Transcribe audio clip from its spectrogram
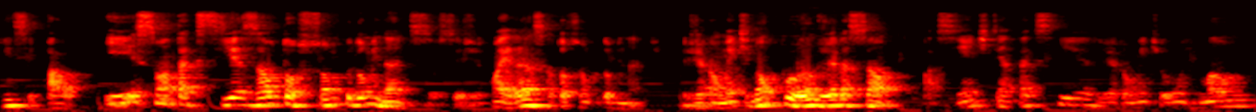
principal. E são ataxias autossômico dominantes, ou seja, com herança autossômico dominante. Geralmente não pulando geração. O paciente tem ataxia, geralmente um irmão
